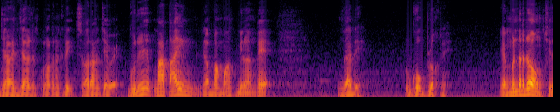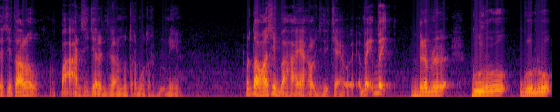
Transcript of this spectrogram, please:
jalan-jalan ke luar negeri seorang cewek. Gurunya matain, gampang banget bilang kayak enggak deh, lu goblok deh. Yang bener dong cita-cita lu. Apaan sih jalan-jalan muter-muter dunia? Lu tau gak sih bahaya kalau jadi cewek? Baik, baik, bener-bener guru guru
